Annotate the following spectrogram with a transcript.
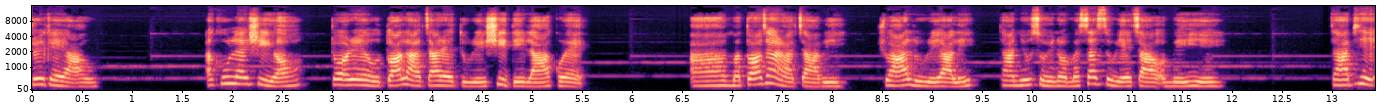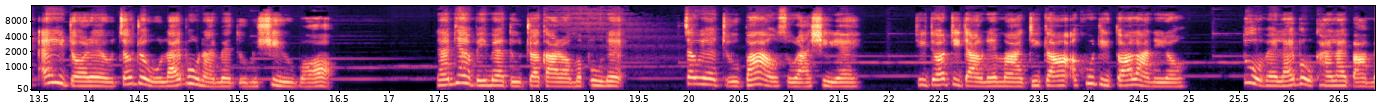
တွေ့ခဲ့ရဘူးအခုလက်ရှိရောတော်ရဲကိုတွာလာကြတဲ့သူတွေရှိသေးလားကွ အာမတွားကြတာကြပြီရွာလူတွေကလေဒါမျိုးဆိုရင်တော့မဆက်စုရဲကြအောင်အမေကြီးရေဒါဖြင့်အဲ့ဒီတော်တဲ့ကိုကျုပ်တို့ကိုလိုက်ပို့နိုင်မဲ့သူမရှိဘူးပေါ့။လမ်းပြပေးမဲ့သူအတွက်ကတော့မပူနဲ့။ကျုပ်ရဲ့သူဘာအောင်ဆိုတာရှိတယ်။ဒီတော့တီတောင်ထဲမှာဒီကောင်အခုတီသွားလာနေတော့သူ့ကိုပဲလိုက်ပို့ခိုင်းလိုက်ပါမ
